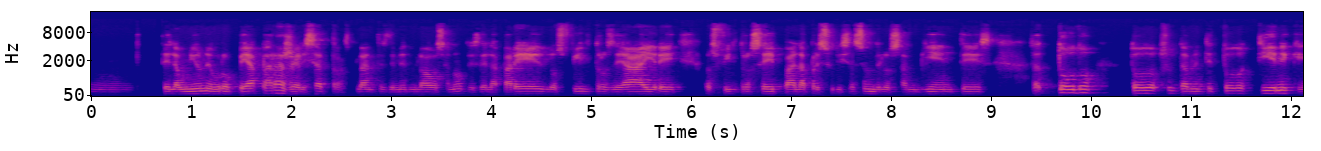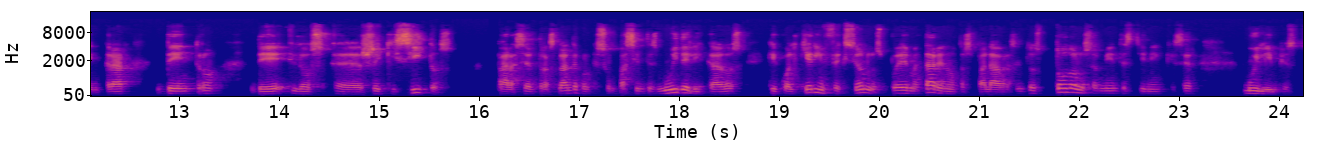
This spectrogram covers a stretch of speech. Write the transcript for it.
mm, de la Unión Europea para realizar trasplantes de médula ósea, ¿no? Desde la pared, los filtros de aire, los filtros EPA, la presurización de los ambientes, o sea, todo, todo, absolutamente todo tiene que entrar dentro de los eh, requisitos para hacer trasplante porque son pacientes muy delicados que cualquier infección los puede matar, en otras palabras. Entonces, todos los ambientes tienen que ser muy limpios.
